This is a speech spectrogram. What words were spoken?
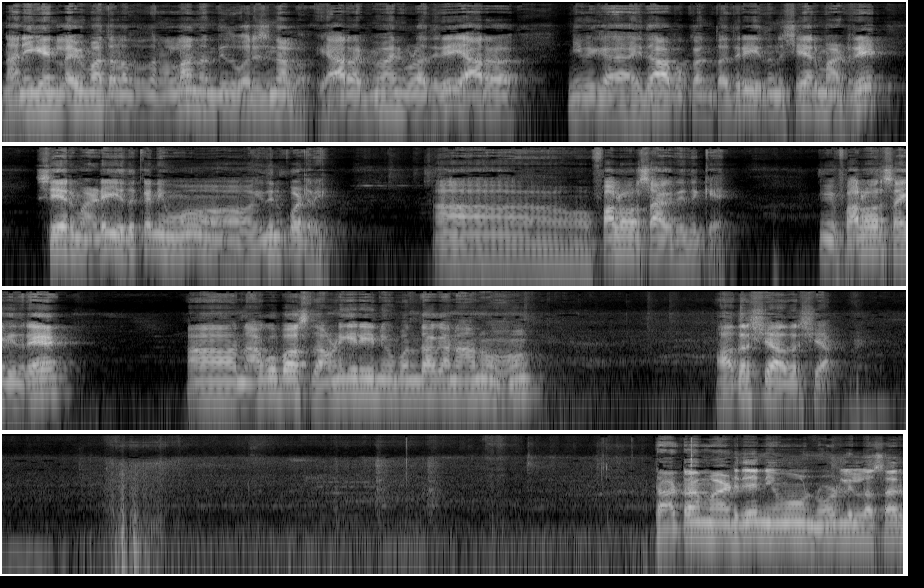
ನಾನೀಗೇನು ಲೈವ್ ಮಾತಾಡೋದನ್ನಲ್ಲ, ನಂದಿದು ಒರಿಜಿನಲ್ಲು ಯಾರು ಅಭಿಮಾನಿಗಳು ಅದಿರಿ, ಯಾರು ನೀವೀಗ ಇದಾಗಬೇಕು ಅಂತದ್ರಿ ಇದನ್ನು ಶೇರ್ ಮಾಡಿರಿ. ಶೇರ್ ಮಾಡಿ, ಇದಕ್ಕೆ ನೀವು ಇದನ್ನು ಕೊಡ್ರಿ. ಫಾಲೋವರ್ಸ್ ಆಗ್ರಿ ಇದಕ್ಕೆ. ನೀವು ಫಾಲೋವರ್ಸ್ ಆಗಿದ್ರೆ ನಾಗೋಬಾಸ್ ದಾವಣಗೆರೆ ನೀವು ಬಂದಾಗ ನಾನು ಆದರ್ಶ ಆದರ್ಶ. ಟಾಟಾ ಮಾಡಿದೆ, ನೀವು ನೋಡಲಿಲ್ಲ ಸರ್,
